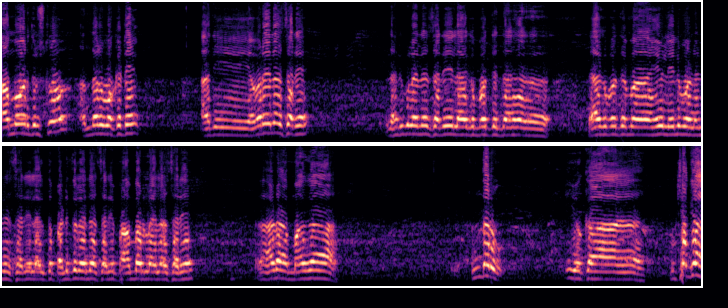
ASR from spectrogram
అమ్మవారి దృష్టిలో అందరూ ఒకటే. అది ఎవరైనా సరే ధనికులైనా సరే లేకపోతే లేకపోతే మా ఏం లేని వాళ్ళైనా సరే లేకపోతే పండితులైనా సరే పాంబరులైనా సరే ఆడ మగ అందరూ ఈ యొక్క ముఖ్యంగా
